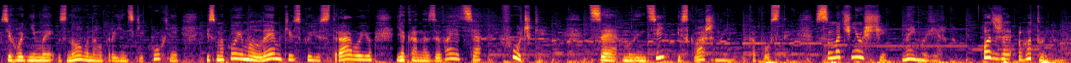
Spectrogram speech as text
Сьогодні ми знову на українській кухні і смакуємо лемківською стравою, яка називається фучки. Це млинці із квашеної капусти. Смачнющі, неймовірно. Отже, готуємо.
